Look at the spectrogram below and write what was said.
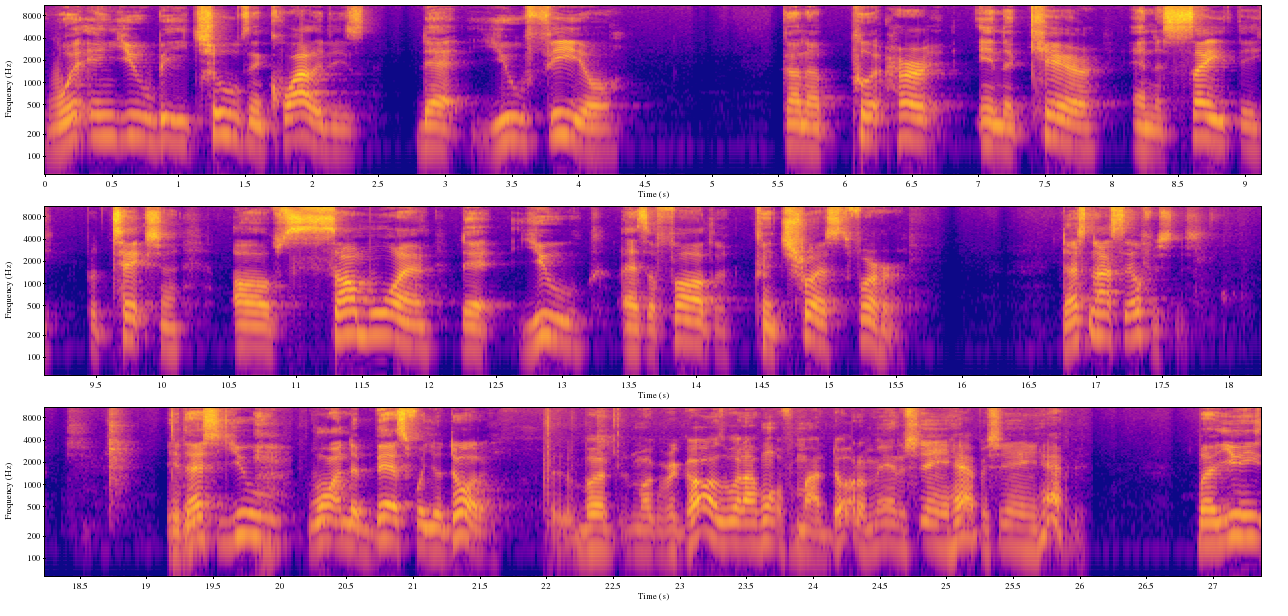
wouldn't you be choosing qualities that you feel gonna put her in the care and the safety protection of someone that you as a father can trust for her? That's not selfishness. That's you wanting the best for your daughter. But regardless of what I want for my daughter, man, if she ain't happy, she ain't happy. but you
